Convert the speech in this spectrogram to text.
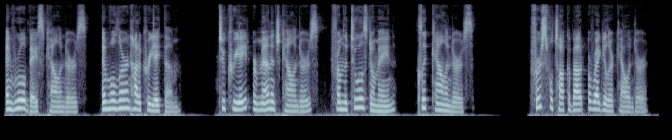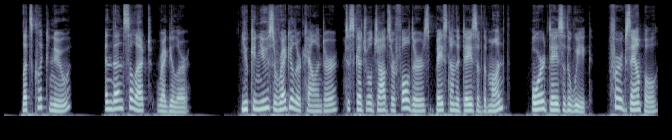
and rule-based calendars, and we'll learn how to create them. To create or manage calendars, from the Tools domain, click Calendars. First we'll talk about a regular calendar. Let's click New and then select Regular. You can use a regular calendar to schedule jobs or folders based on the days of the month or days of the week. For example,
